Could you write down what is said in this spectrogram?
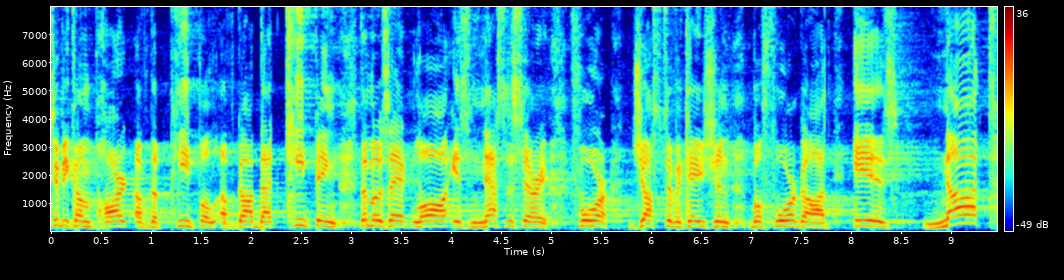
to become part of the people of God, that keeping the Mosaic law is necessary for justification before God, is not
